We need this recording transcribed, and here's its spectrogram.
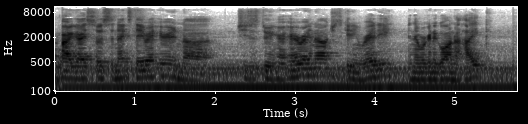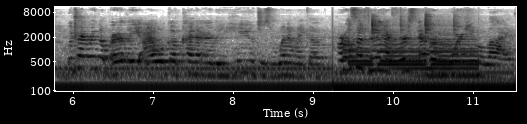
All right, guys. So it's the next day right here, and uh, she's just doing her hair right now, just getting ready, and then we're gonna go on a hike. We tried to wake up early. I woke up kind of early. He just wouldn't wake up. We're also doing our first ever morning live.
